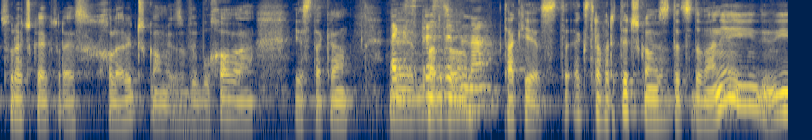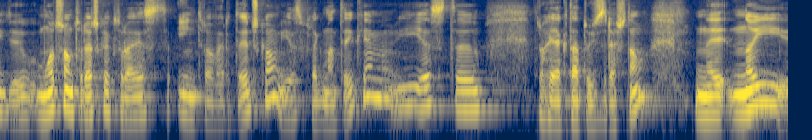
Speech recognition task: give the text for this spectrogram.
córeczkę, która jest choleryczką, jest wybuchowa, jest taka e, ekspresywna. Bardzo, tak jest, ekstrawertyczką jest zdecydowanie i, i młodszą córeczkę, która jest introwertyczką, jest flegmatykiem i jest e, trochę jak tatuś zresztą. No i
